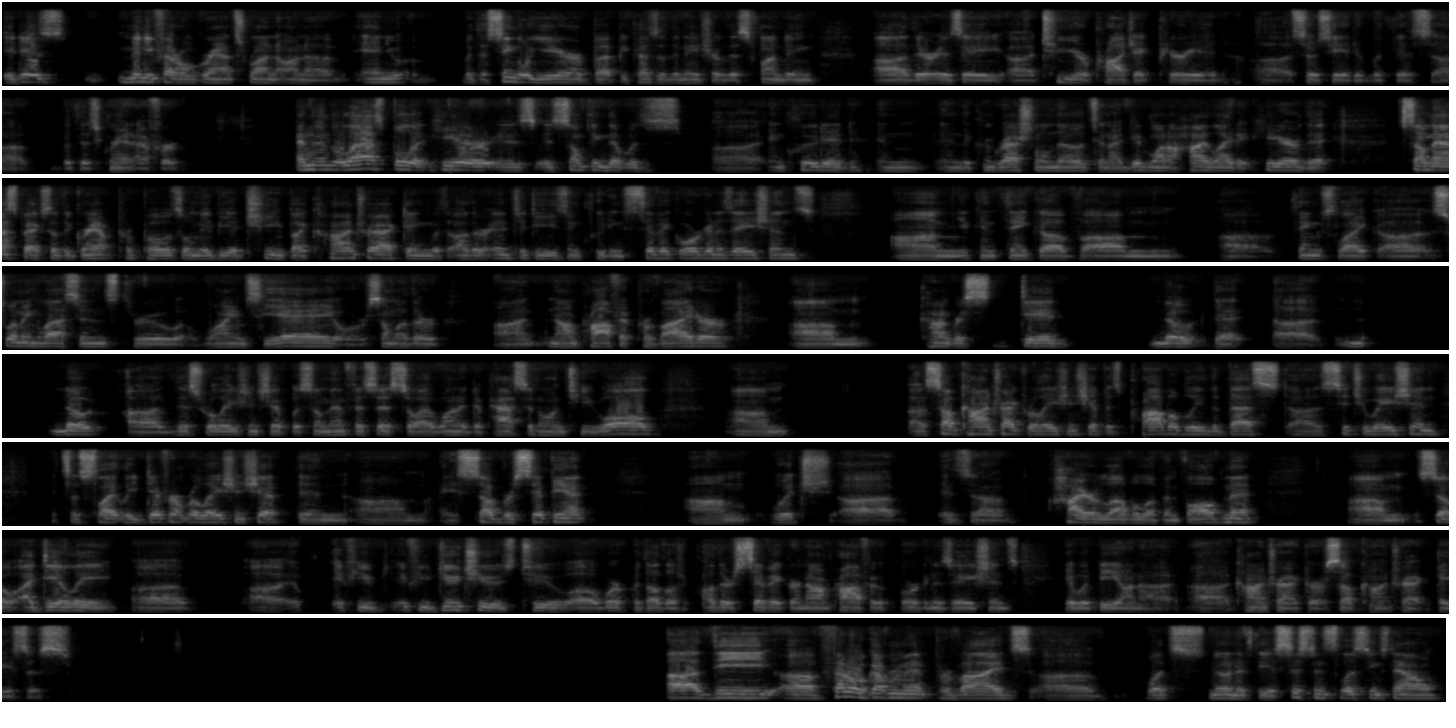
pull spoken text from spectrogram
it is, many federal grants run on a annual, with a single year, but because of the nature of this funding, uh, there is a uh, two-year project period associated with this, with this grant effort. And then the last bullet here is, is something that was uh, included in, in the congressional notes, and I did want to highlight it here, that some aspects of the grant proposal may be achieved by contracting with other entities, including civic organizations. Um, You can think of um, uh, things like uh, swimming lessons through YMCA or some other uh, nonprofit provider. Um, Congress did note that, uh, note uh, this relationship with some emphasis, so I wanted to pass it on to you all. Um, A subcontract relationship is probably the best uh, situation. It's a slightly different relationship than um, a subrecipient, um, which uh, is a higher level of involvement. Um, So ideally, uh, uh, if- you, if you do choose to uh, work with other, other civic or nonprofit organizations, it would be on a, a contract or a subcontract basis. Uh, the, uh, federal government provides, uh, what's known as the assistance listings now.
